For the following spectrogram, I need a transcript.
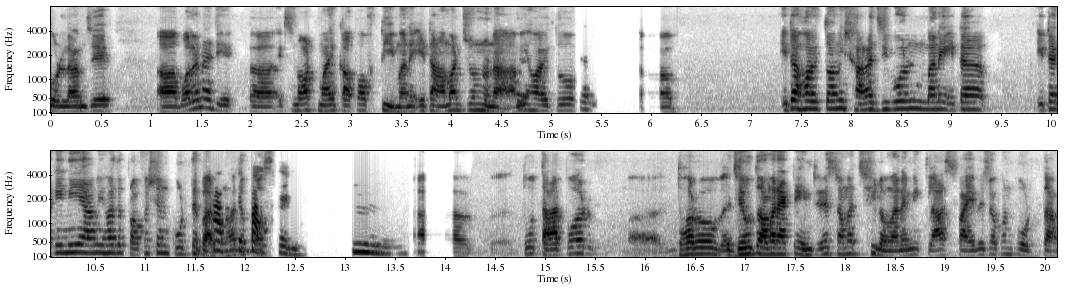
করলাম যে বলে না যে it's not my cup of tea মানে এটা আমার জন্য না। আমি হয়তো এটা হয়তো আমি সারা জীবন মানে এটা এটাকে নিয়ে আমি হয়তো প্রফেশন করতে পারব না। হয়তো তো তারপর ধরো যেহেতু আমার একটা ইন্টারেস্ট আমার ছিল মানে আমি ক্লাস ফাইভে যখন পড়তাম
